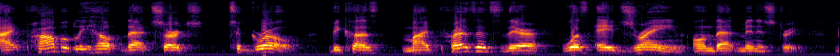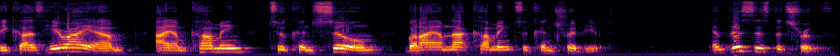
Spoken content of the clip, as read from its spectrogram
I probably helped that church to grow because my presence there was a drain on that ministry. Because here I am, I am coming to consume, but I am not coming to contribute. And this is the truth.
